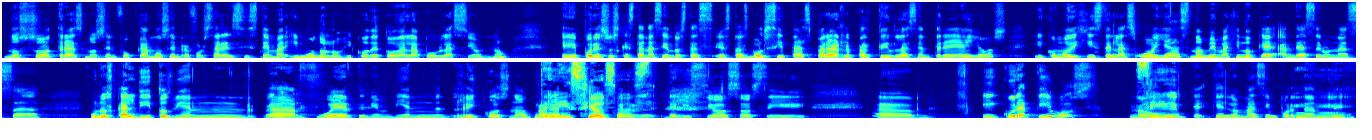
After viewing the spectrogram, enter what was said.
nosotras nos enfocamos en reforzar el sistema inmunológico de toda la población, ¿no? Eh, por eso es que están haciendo estas, estas bolsitas para repartirlas entre ellos y como dijiste, las ollas, ¿no? Me imagino que han de hacer unas, ah, unos calditos bien ah, fuertes, bien, bien ricos, ¿no? deliciosos. deliciosos y, ah, y curativos, ¿no? Sí. Que, es lo más importante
